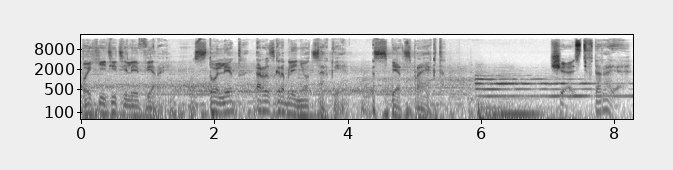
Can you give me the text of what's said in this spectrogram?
Похитители веры. Сто лет разграблению церкви. Спецпроект. Часть вторая.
